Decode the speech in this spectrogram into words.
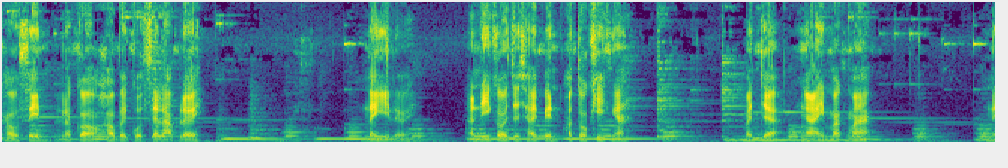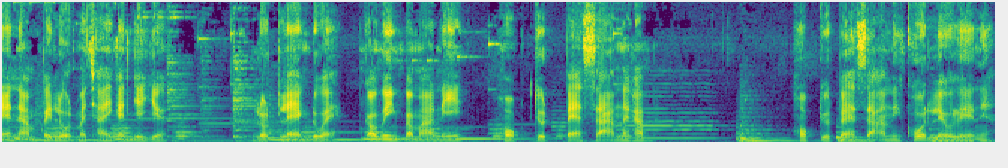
เข้าเส้นแล้วก็เข้าไปกดสลับเลย นี่เลย อันนี้ก็จะใช้เป็นออโต้คลิกไง มันจะง่ายมากๆ แนะนำไปโหลดมาใช้กันเยอะๆ ลดแรงด้วย ก็วิ่งประมาณนี้ 6.83 นะครับ 6.83 นี่โคตรเร็วเลยเนี่ย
